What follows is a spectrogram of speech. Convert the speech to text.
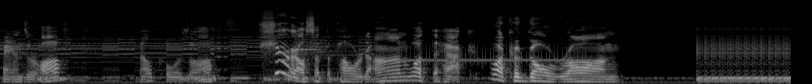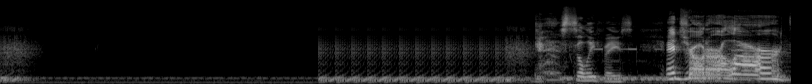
fans are off. Malco is off. Sure, I'll set the power to on. What the heck? What could go wrong? Silly face. Intruder alert!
